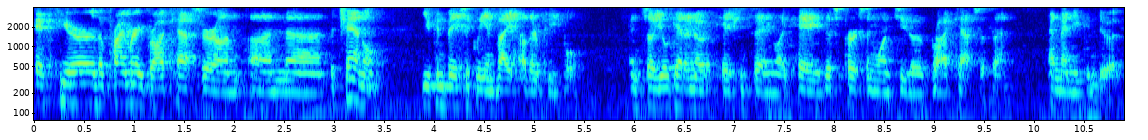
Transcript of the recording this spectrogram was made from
if you're the primary broadcaster on on uh, the channel, you can basically invite other people, and so you'll get a notification saying like, "Hey, this person wants you to broadcast with them," and then you can do it.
